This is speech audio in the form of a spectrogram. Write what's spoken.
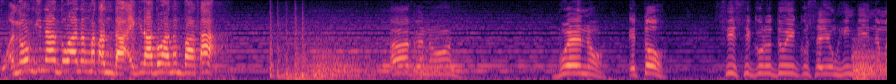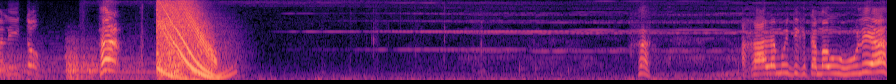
Kung ano ang ginagawa ng matanda, ay ginagawa ng bata. Ah, ganon. Bueno, ito. Sisiguraduhin ko sa yung hindi na mali ito. Ha? Ha? Akala mo hindi kita mauhuli, ha?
